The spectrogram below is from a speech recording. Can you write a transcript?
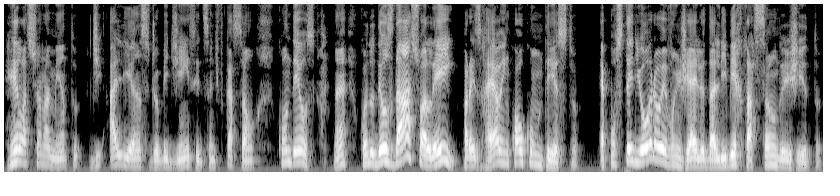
relacionamento de aliança, de obediência e de santificação com Deus. Né? Quando Deus dá a sua lei para Israel, em qual contexto? É posterior ao evangelho da libertação do Egito.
